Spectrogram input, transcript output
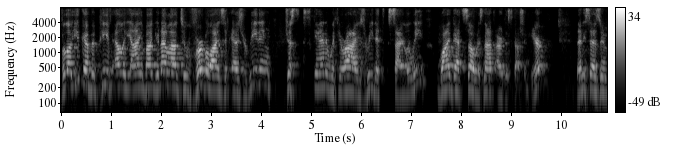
You're not allowed to verbalize it as you're reading. Just scan it with your eyes, read it silently. Why that's so is not our discussion here. Then he says, and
